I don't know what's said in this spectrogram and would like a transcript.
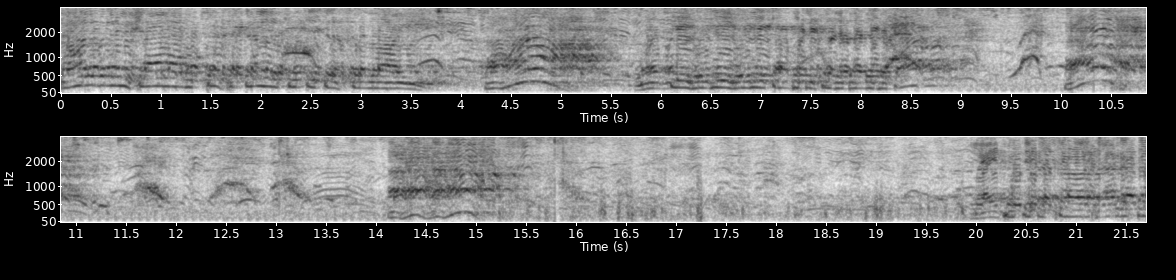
నాలుగు నిమిషాల ముప్పై సెకండ్లు పూర్తి చేస్తున్నాయి మంచి రుజి రుజి కంపెనీషన్ లైన్ పూర్తి జాగ్రత్త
